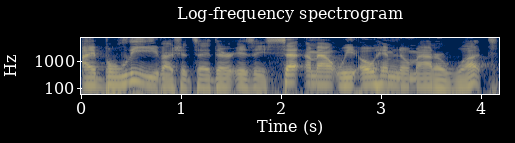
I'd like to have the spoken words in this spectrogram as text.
I believe I should say, there is a set amount we owe him no matter what.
